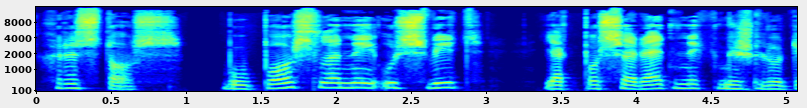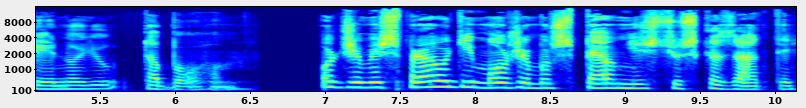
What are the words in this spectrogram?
Христос, був посланий у світ як посередник між людиною та Богом. Отже, ми справді можемо з певністю сказати,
